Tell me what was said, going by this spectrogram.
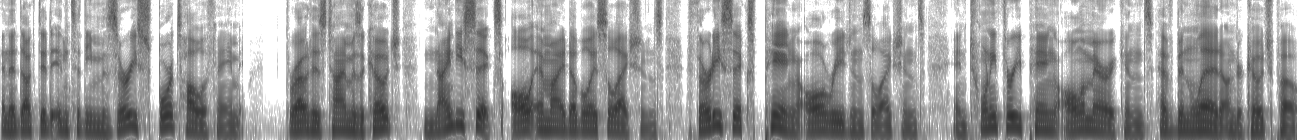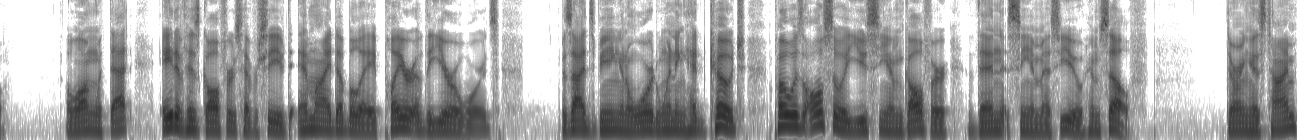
and inducted into the Missouri Sports Hall of Fame. Throughout his time as a coach, 96 All MIAA selections, 36 Ping All Region selections, and 23 Ping All Americans have been led under Coach Poe. Along with that, eight of his golfers have received MIAA Player of the Year awards, Besides being an award winning head coach, Poe was also a UCM golfer, then CMSU, himself. During his time,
